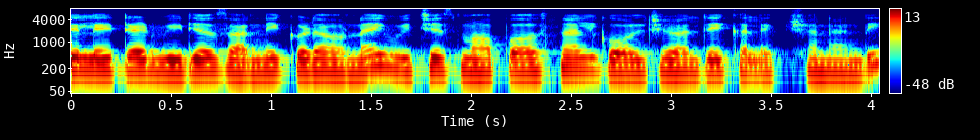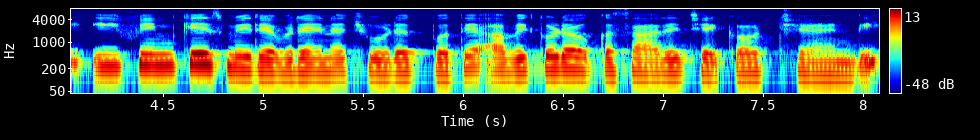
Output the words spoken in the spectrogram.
రిలేటెడ్ వీడియోస్ అన్నీ కూడా ఉన్నాయి విచ్ ఇస్ మా పర్సనల్ గోల్డ్ జ్యువెలరీ కలెక్షన్ అండి. ఈ ఫిన్ కేస్ మీరు ఎవరైనా చూడకపోతే అవి కూడా ఒకసారి చెక్అవుట్ చేయండి.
